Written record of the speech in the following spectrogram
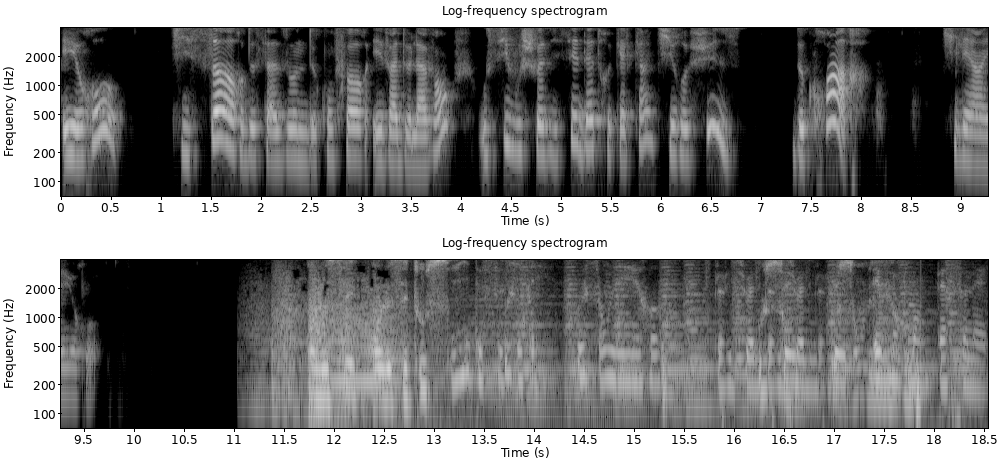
héros qui sort de sa zone de confort et va de l'avant, ou si vous choisissez d'être quelqu'un qui refuse de croire qu'il est un héros? On le sait, on le sait tous. Vie de société. Où sont les héros? Spiritualité. Où sont- où sont Développement personnel.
